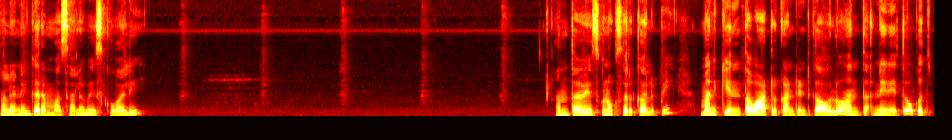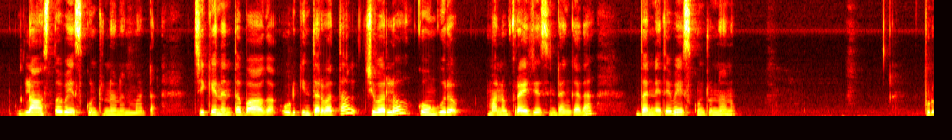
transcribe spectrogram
అలానే గరం మసాలా వేసుకోవాలి. అంతా వేసుకొని ఒకసారి కలిపి మనకి ఎంత వాటర్ కంటెంట్ కావాలో అంత. నేనైతే ఒక గ్లాస్తో వేసుకుంటున్నాను అనమాట చికెన్ అంతా బాగా ఉడికిన తర్వాత చివరిలో గోంగూర మనం ఫ్రై చేసి ఉంటాం కదా దాన్ని అయితే వేసుకుంటున్నాను. ఇప్పుడు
